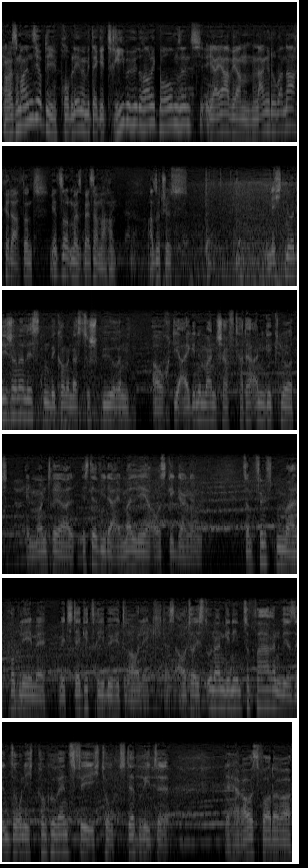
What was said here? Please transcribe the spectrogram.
Was meinen Sie, ob die Probleme mit der Getriebehydraulik behoben sind? Ja, ja, wir haben lange darüber nachgedacht und jetzt sollten wir es besser machen. Also tschüss. Nicht nur die Journalisten bekommen das zu spüren, auch die eigene Mannschaft hat er angeknurrt. In Montreal ist er wieder einmal leer ausgegangen. Zum fünften Mal Probleme mit der Getriebehydraulik. Das Auto ist unangenehm zu fahren, wir sind so nicht konkurrenzfähig, tobt der Brite. Der Herausforderer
